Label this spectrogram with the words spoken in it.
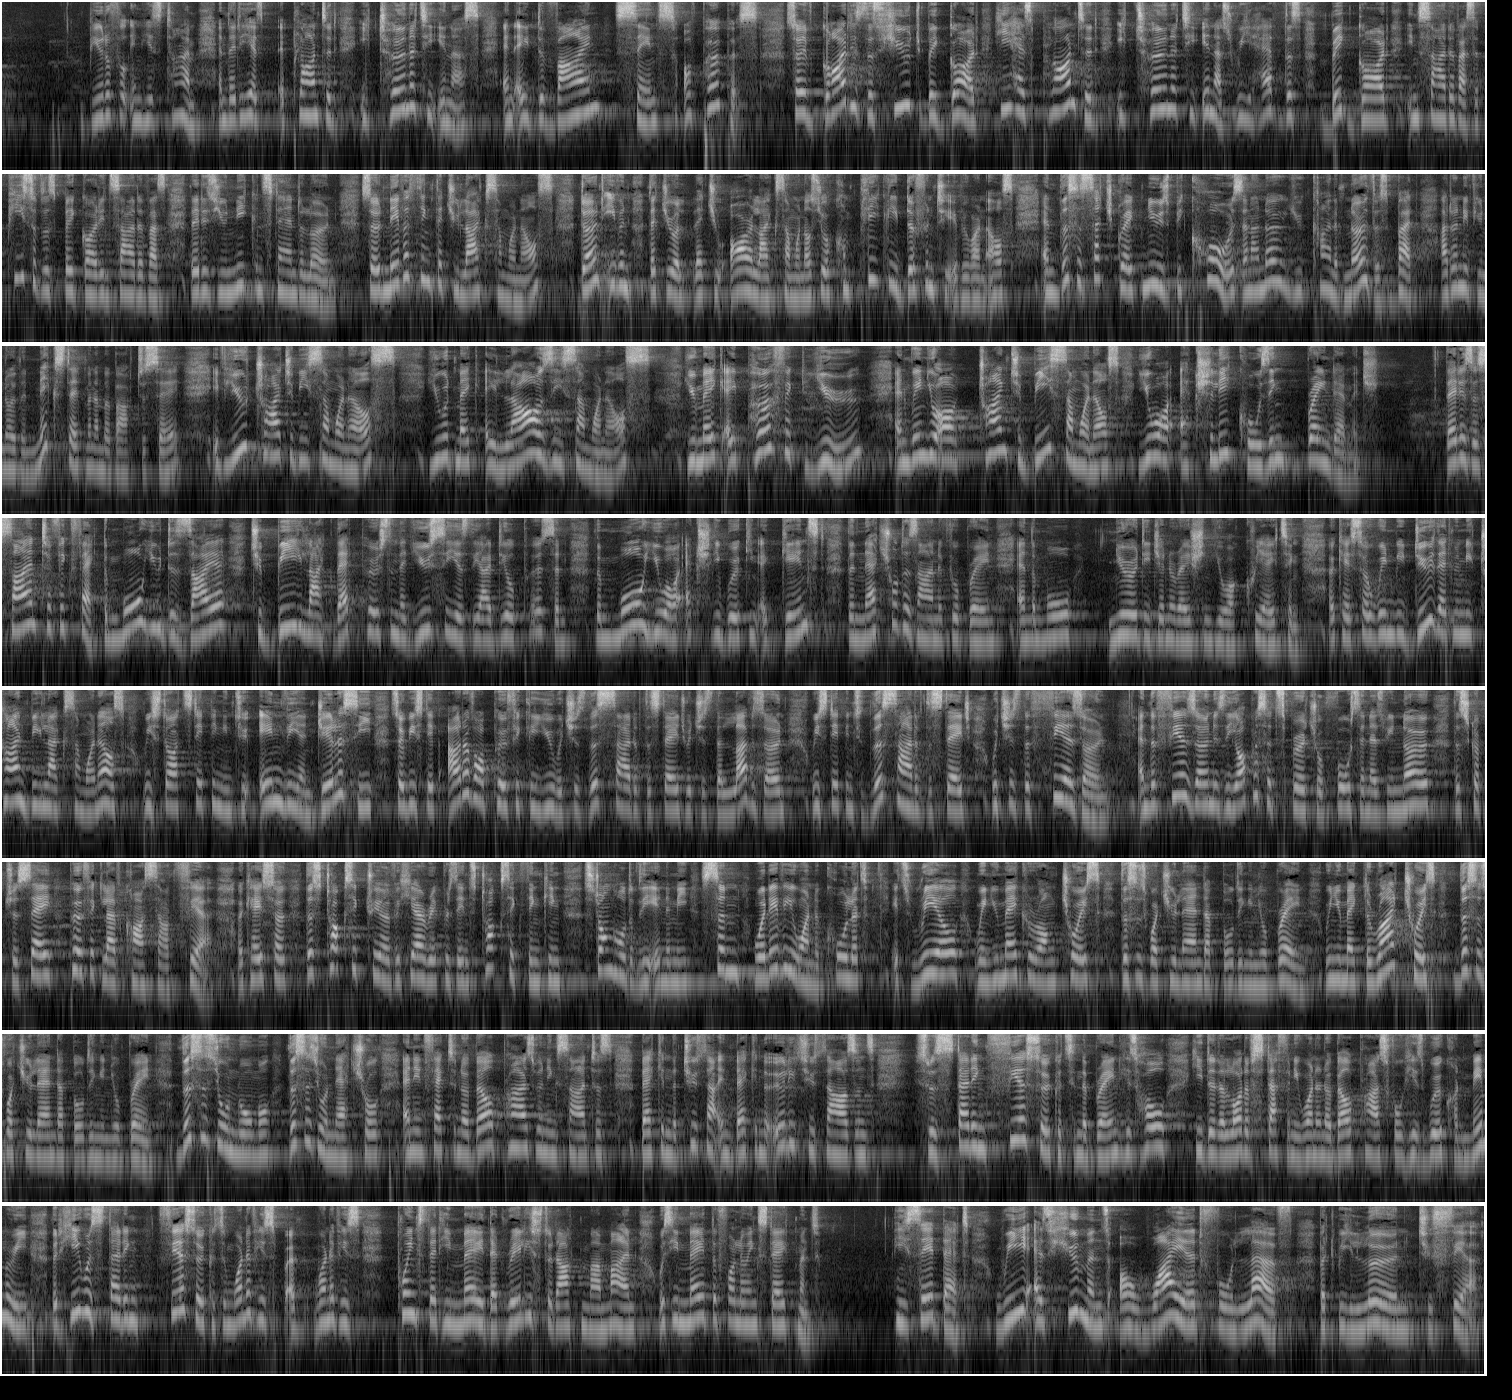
beautiful in His time, and that He has planted eternity in us and a divine sense of purpose. So, if God is this huge, big God, He has planted eternity in us. We have this big God inside of us, a piece of this big God inside of us that is unique and standalone. So, never think that you like someone else. Don't even that you are, that you are like someone else. You're completely different to everyone else. And this is such great news because, and I know you kind of know this, but I don't know if you know the next statement I'm about to say. If you try to be someone else, you would make a lousy someone else. You make a perfect you, and when you are trying to be someone else, you are actually causing brain damage. That is a scientific fact. The more you desire to be like that person that you see as the ideal person, the more you are actually working against the natural design of your brain and the more neurodegeneration you are creating. Okay, so when we do that, when we try and be like someone else, we start stepping into envy and jealousy. So we step out of our perfectly you, which is this side of the stage, which is the love zone. We step into this side of the stage, which is the fear zone. And the fear zone is the opposite spiritual force. And as we know, the scriptures say, perfect love casts out fear. Okay, so this toxic tree over here represents toxic thinking, stronghold of the enemy, sin, whatever you want to call it. It's real. When you make a wrong choice, this is what you land up building in your brain. When you make the right choice, this is what you land up building in your brain. This is your normal, this is your natural. And in fact, a Nobel Prize winning scientist back in the, 2000, back in the early 2000s, he was studying fear circuits in the brain. His whole, he did a lot of stuff and he won a Nobel Prize for his work on memory. But he was studying fear circuits, and one of his, uh, one of his points that he made that really stood out in my mind was he made the following statement. He said that we as humans are wired for love, but we learn to fear.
